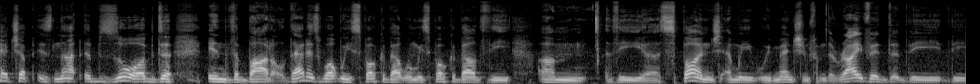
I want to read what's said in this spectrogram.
ketchup is not absorbed in the bottle. That is what we spoke about when we spoke about the um, the uh, sponge, and we, we mentioned from the Ravid, the the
